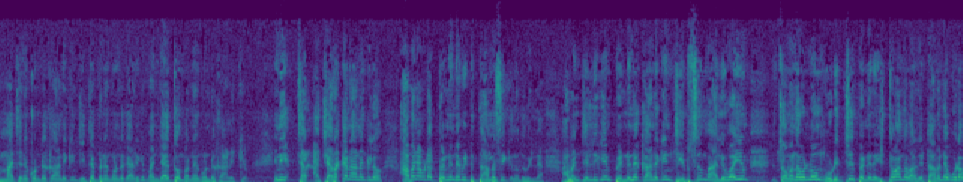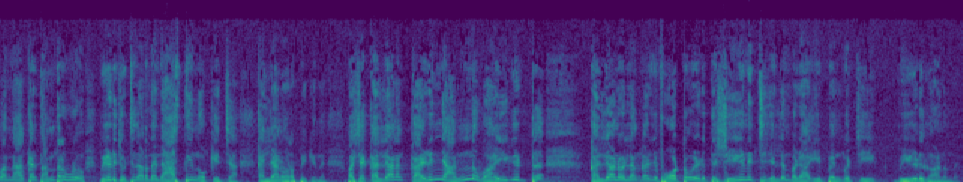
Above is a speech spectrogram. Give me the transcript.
അമ്മാച്ചനെ കൊണ്ട് കാണിക്കും ചിറ്റപ്പനെ കൊണ്ട് കാണിക്കും പഞ്ചായത്ത് മെമ്പറിനെ കൊണ്ട് കാണിക്കും. ഇനി ചെറുക്കനാണെങ്കിലോ അവൻ അവിടെ പെണ്ണിന്റെ വീട്ടിൽ താമസിക്കുന്നതുമില്ല. അവൻ ചെല്ലുകയും പെണ്ണിനെ കാണുകയും ചിപ്സും അലുവയും ചുമന്ന വെള്ളവും കുടിച്ച് പെണ്ണിനെ ഇഷ്ടമാണെന്ന് പറഞ്ഞിട്ട് അവന്റെ കൂടെ വന്ന ആൾക്കാർ തന്ത്രപൂർവം വീട് ചുറ്റി നടന്നതിന്റെ ആസ്തിയും നോക്കി വെച്ചാൽ കല്യാണം ഉറപ്പിക്കുന്നത് പക്ഷേ കല്യാണം കഴിഞ്ഞ അന്ന് വൈകിട്ട് കല്യാണം എല്ലാം കഴിഞ്ഞ് ഫോട്ടോ എടുത്ത് ക്ഷീണിച്ച് ചെല്ലുമ്പോഴാണ് ഈ പെങ്കൊച്ചി വീട് കാണുന്നത്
